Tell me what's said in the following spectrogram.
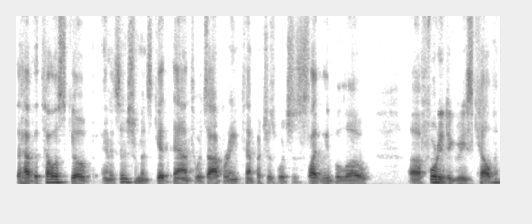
to have the telescope and its instruments get down to its operating temperatures, which is slightly below uh, 40 degrees Kelvin.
